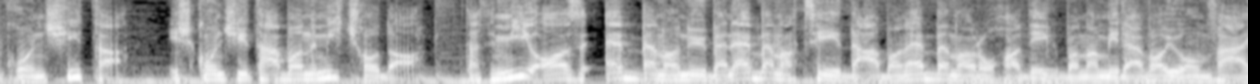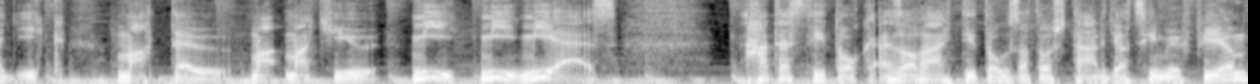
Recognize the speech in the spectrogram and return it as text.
Koncsita? És Koncsitában micsoda? Tehát mi az ebben a nőben, ebben a cédában, ebben a rohadékban, amire vajon vágyik Matteo, Ma- Matthew? Mi? Mi? Mi ez? Hát ez titok, ez a Vágy titokzatos tárgya című film.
